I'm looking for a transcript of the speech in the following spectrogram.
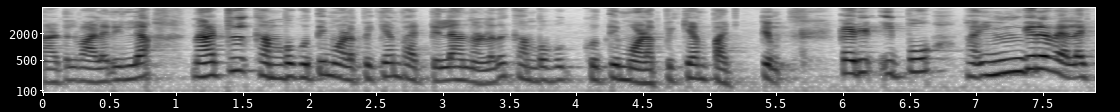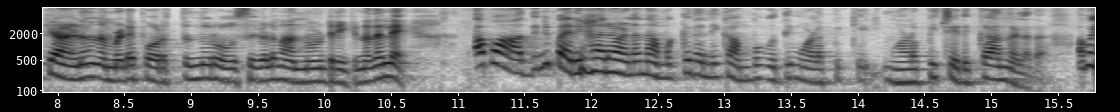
നാട്ടിൽ വളരില്ല. നാട്ടിൽ കമ്പ് കുത്തി മുളപ്പിക്കാൻ പറ്റില്ല എന്നുള്ളത് കമ്പ് കുത്തി മുളപ്പിക്കാൻ പറ്റും. കാര്യം ഇപ്പോൾ ഭയങ്കര വിലയ്ക്കാണ് നമ്മുടെ പുറത്തുനിന്ന് റോസുകൾ വന്നുകൊണ്ടിരിക്കുന്നത് അല്ലേ? അപ്പോൾ അതിന് പരിഹാരമാണ് നമുക്ക് തന്നെ കമ്പ് കുത്തി മുളപ്പിക്ക് മുളപ്പിച്ചെടുക്കുക എന്നുള്ളത്. അപ്പോൾ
